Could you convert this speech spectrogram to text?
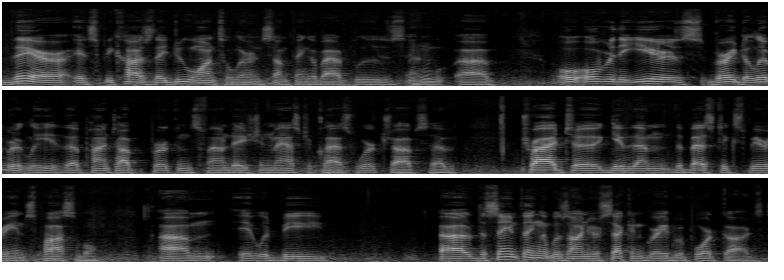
there, it's because they do want to learn something about blues. And uh, o- over the years, very deliberately, the Pinetop Perkins Foundation Masterclass workshops have tried to give them the best experience possible. Um, it would be uh, the same thing that was on your second grade report cards.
